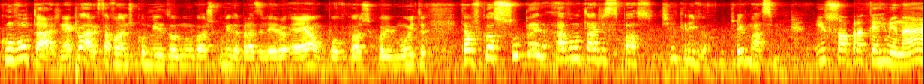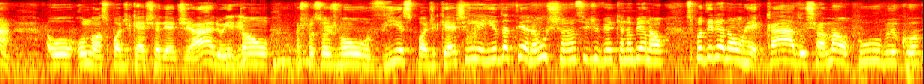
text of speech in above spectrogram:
com vontade, né? Claro que você tá falando de comida, todo mundo gosta de comida, brasileiro é um povo que gosta de comer muito, então ficou super à vontade esse espaço. Achei incrível, achei o máximo. E só pra terminar, o, o nosso podcast ele é diário, então as pessoas vão ouvir esse podcast e ainda terão chance de vir aqui na Bienal. Você poderia dar um recado, chamar o público?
